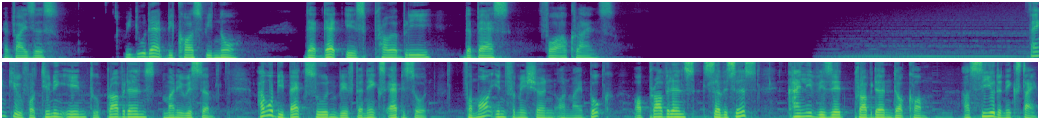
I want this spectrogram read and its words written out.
Advisors. We do that because we know that that is probably the best for our clients. Thank you for tuning in to Providend's Money Wisdom. I will be back soon with the next episode. For more information on my book or Providend's services, kindly visit providend.com. I'll see you the next time.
